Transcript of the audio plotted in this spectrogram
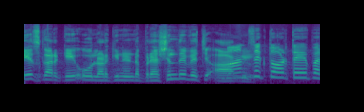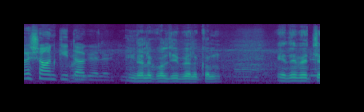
ਇਸ ਕਰਕੇ ਉਹ ਲੜਕੀ ਨੇ ਡਿਪਰੈਸ਼ਨ ਦੇ ਵਿੱਚ ਆ ਕੇ ਮਾਨਸਿਕ ਤੌਰ ਤੇ ਪਰੇਸ਼ਾਨ ਕੀਤਾ ਗਿਆ ਲੜਕੀ ਬਿਲਕੁਲ ਜੀ ਬਿਲਕੁਲ। ਇਹਦੇ ਵਿੱਚ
